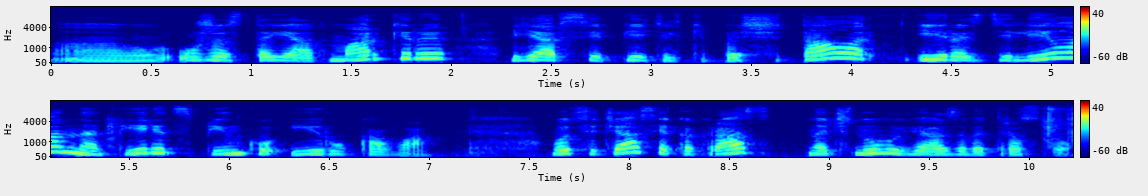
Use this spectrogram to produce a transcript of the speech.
уже стоят маркеры. Я все петельки посчитала и разделила на перед, спинку и рукава. Вот сейчас я как раз начну вывязывать росток.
